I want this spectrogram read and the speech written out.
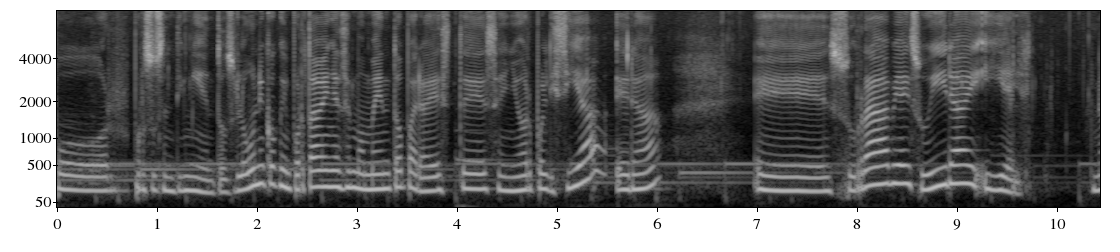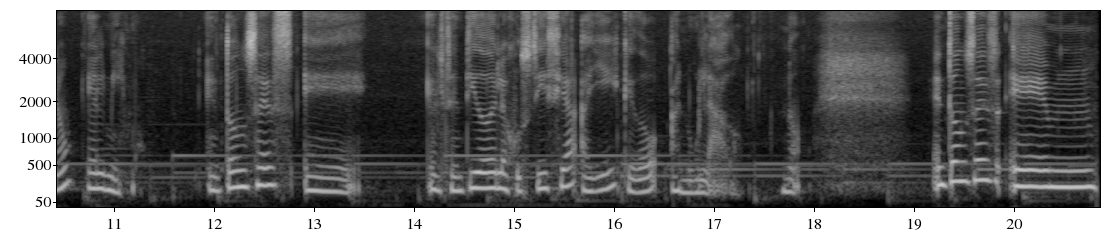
por, por, sus sentimientos. Lo único que importaba en ese momento para este señor policía era eh, su rabia y su ira y él, ¿no? Él mismo. Entonces, eh, el sentido de la justicia allí quedó anulado, ¿no? Entonces, em,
